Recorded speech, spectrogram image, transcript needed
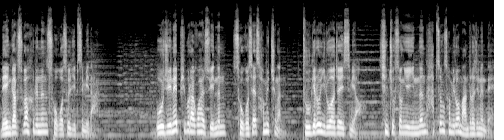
냉각수가 흐르는 속옷을 입습니다. 우주인의 피부라고 할 수 있는 속옷의 섬유층은 두 개로 이루어져 있으며 신축성이 있는 합성 섬유로 만들어지는데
